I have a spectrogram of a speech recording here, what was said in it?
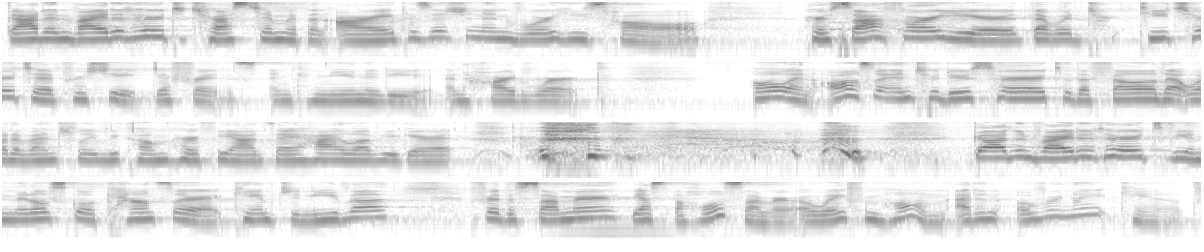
God invited her to trust him with an RA position in Voorhees Hall, her sophomore year, that would t- teach her to appreciate difference and community and hard work. Oh, and also introduce her to the fellow that would eventually become her fiance. Hi, love you, Garrett. God invited her to be a middle school counselor at Camp Geneva for the summer, yes, the whole summer, away from home at an overnight camp.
